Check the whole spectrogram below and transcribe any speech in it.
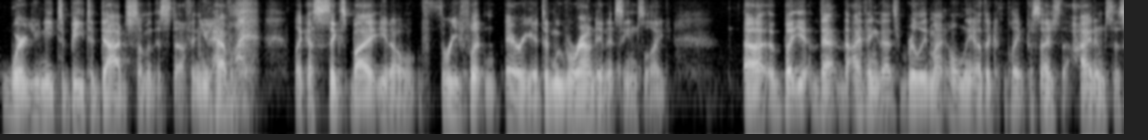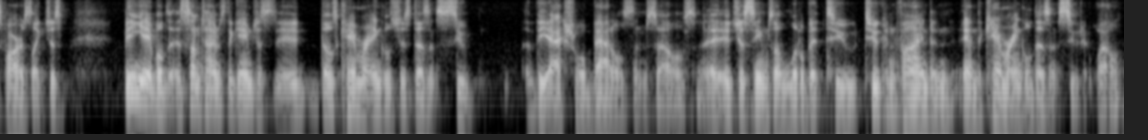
where you need to be to dodge some of this stuff, and you have like like a six by you know three foot area to move around in. It seems like. Uh, but yeah, that I think that's really my only other complaint besides the items, as far as like just being able to. Sometimes the game just it, those camera angles just doesn't suit the actual battles themselves. It just seems a little bit too too confined, and and the camera angle doesn't suit it well.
